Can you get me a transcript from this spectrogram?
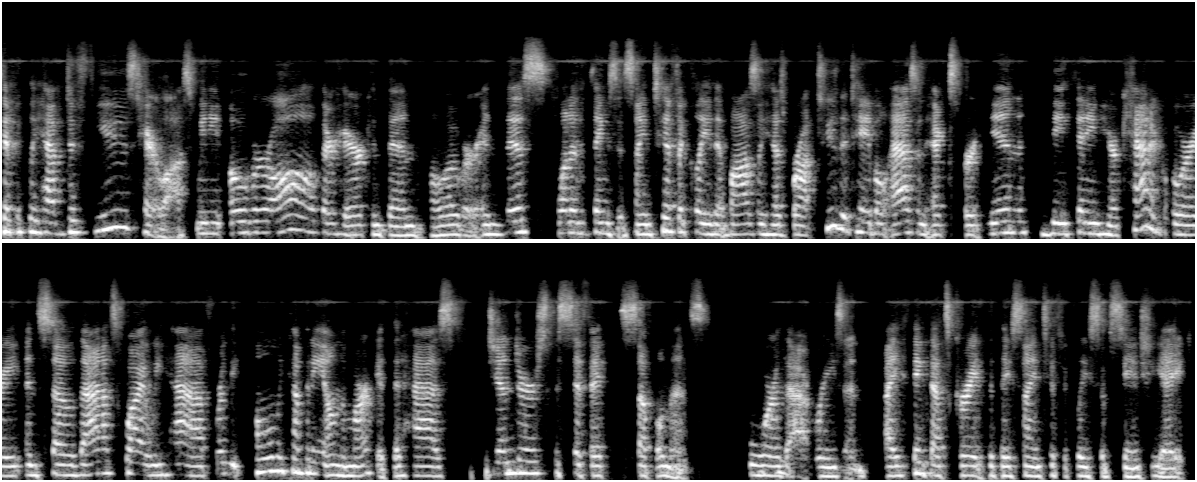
typically have diffused hair loss, meaning overall their hair can thin all over. And this, one of the things that scientifically that Bosley has brought to the table as an expert in the thinning hair category. And so that's why we have, we're the only company on the market that has gender specific supplements for mm-hmm. that reason. I think that's great that they scientifically substantiate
